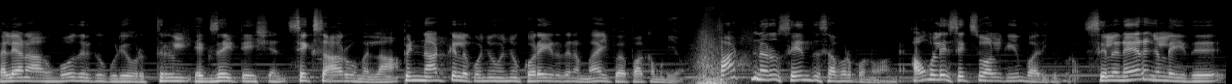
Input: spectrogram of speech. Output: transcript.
கல்யாணம் ஆகும்போது இருக்கக்கூடிய ஒரு த்ரில் எக்ஸைட்டேஷன் செக்ஸ் ஆர்வம் எல்லாம் பின் நாட்களில் கொஞ்சம் கொஞ்சம் குறையிறத நம்ம இப்போ பார்க்க முடியும். பார்ட்னரும் சேர்ந்து சஃபர் பண்ணுவாங்க. அவங்களே செக்ஸ் வாழ்க்கையும் பாதிக்கப்படும். சில நேரங்களில் இது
